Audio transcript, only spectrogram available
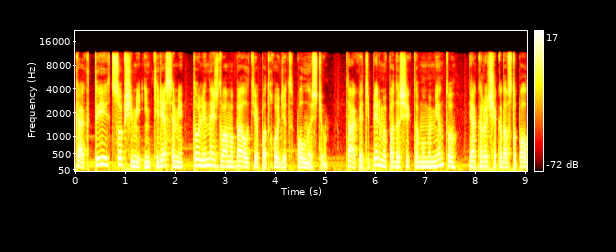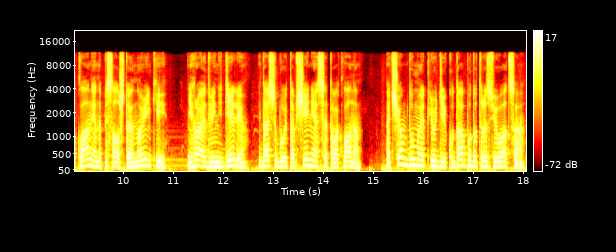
как ты, с общими интересами, то Lineage 2 Mobile тебе подходит полностью. Так, а теперь мы подошли к тому моменту. Я, короче, когда вступал в клан, я написал, что я новенький, играю две недели, и дальше будет общение с этого клана. О чем думают люди, куда будут развиваться.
